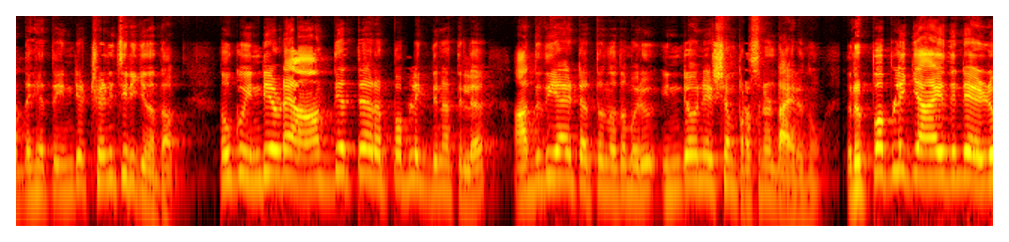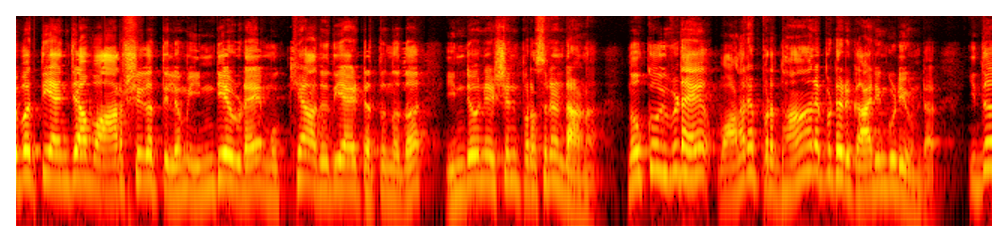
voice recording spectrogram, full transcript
അദ്ദേഹത്തെ ഇന്ത്യ ക്ഷണിച്ചിരിക്കുന്നത്. നോക്കൂ ഇന്ത്യയുടെ ആദ്യത്തെ റിപ്പബ്ലിക് ദിനത്തിൽ അതിഥിയായിട്ട് എത്തുന്നതും ഒരു ഇന്തോനേഷ്യൻ പ്രസിഡന്റ് ആയിരുന്നു റിപ്പബ്ലിക് ആയതിന്റെ എഴുപത്തി അഞ്ചാം വാർഷികത്തിലും ഇന്ത്യയുടെ മുഖ്യ അതിഥിയായിട്ട് എത്തുന്നത് ഇന്തോനേഷ്യൻ പ്രസിഡന്റ് ആണ് നോക്കൂ ഇവിടെ വളരെ പ്രധാനപ്പെട്ട ഒരു കാര്യം കൂടിയുണ്ട്. ഇത്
